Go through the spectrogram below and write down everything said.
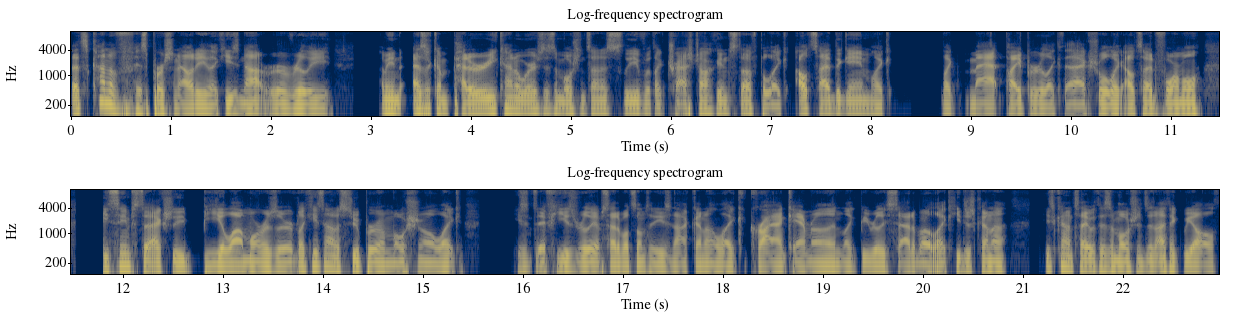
that's kind of his personality. Like he's not really I mean, as a competitor, he kind of wears his emotions on his sleeve with like trash talking stuff. But like outside the game, like like Matt Piper, like the actual like outside formal, he seems to actually be a lot more reserved. Like he's not a super emotional like. He's if he's really upset about something, he's not gonna like cry on camera and like be really sad about it. Like he just kind of he's kind of tight with his emotions, and I think we all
